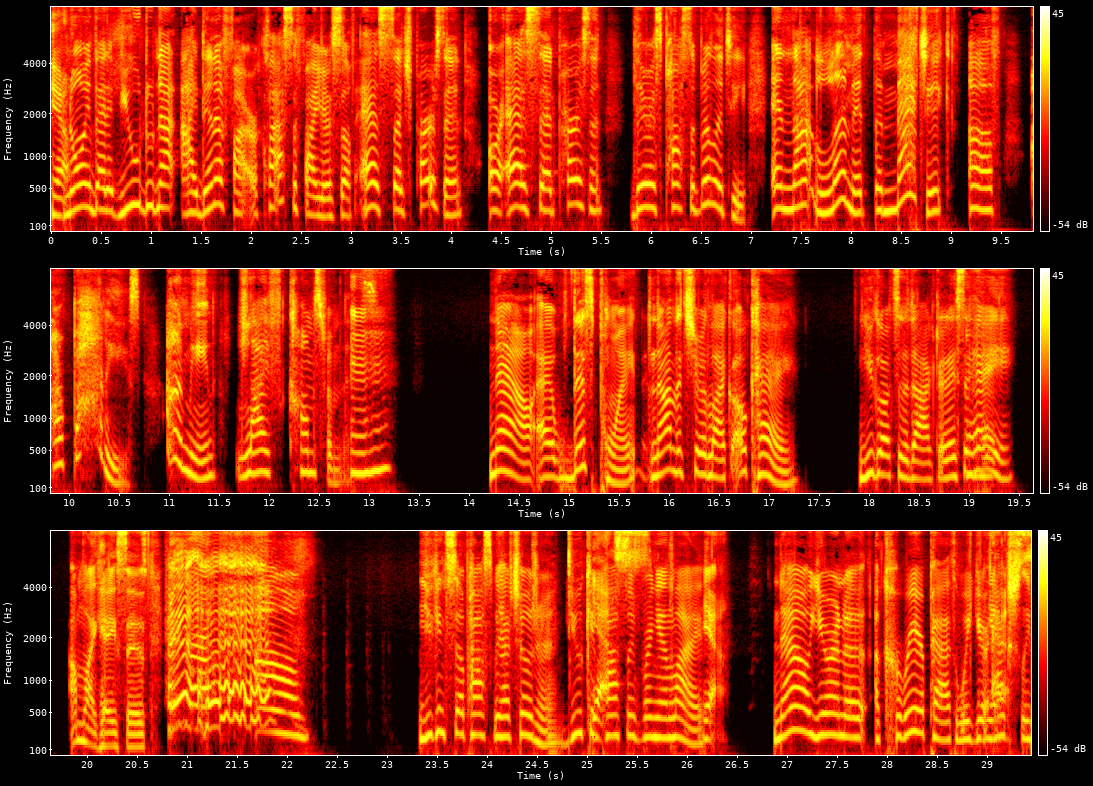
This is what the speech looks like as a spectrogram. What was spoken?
Yeah. knowing that if you do not identify or classify yourself as such person or as said person, there is possibility and not limit the magic of our bodies. I mean, life comes from this. Mhm. Now, at this point, now that you're like, okay, you go to the doctor, they say, Mm-hmm. hey, I'm like, hey, sis, hey, um, you can still possibly have children. You can Yes. possibly bring in life. Yeah. Now you're in a, a career path where you're Yes. actually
